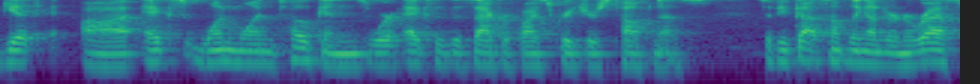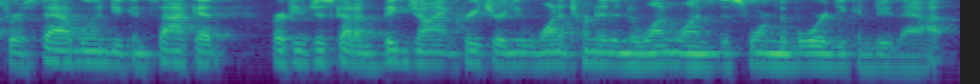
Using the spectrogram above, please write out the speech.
get uh, X one one tokens where X is the sacrificed creature's toughness. So if you've got something under an arrest or a stab wound, you can sack it. Or if you've just got a big giant creature and you want to turn it into one ones to swarm the board, you can do that.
